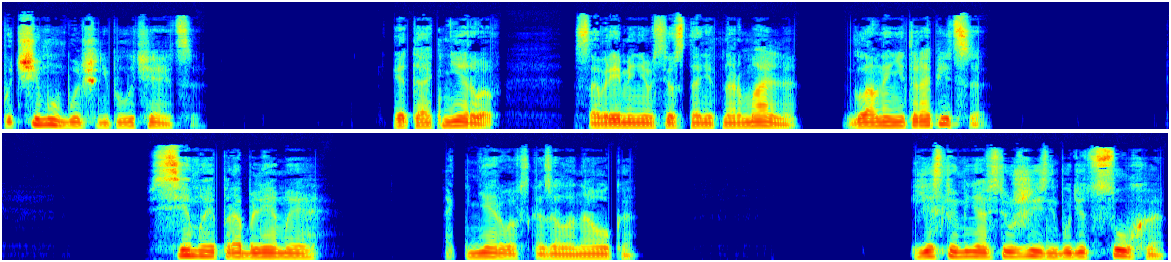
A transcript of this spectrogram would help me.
Почему больше не получается?» Это от нервов. Со временем все станет нормально. Главное не торопиться. Все мои проблемы от нервов, сказала наука. Если у меня всю жизнь будет сухо,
